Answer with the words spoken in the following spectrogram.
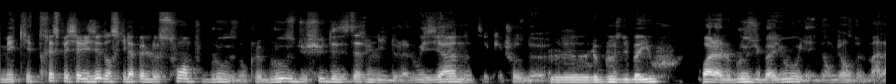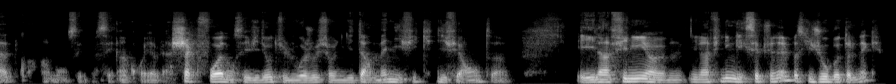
mais qui est très spécialisé dans ce qu'il appelle le swamp blues, donc le blues du sud des États-Unis, de la. Louisiane. C'est quelque chose de. Le, le blues du Bayou. Voilà, le blues du Bayou, il y a une ambiance de malade, quoi. Vraiment, c'est c'est incroyable. À chaque fois dans ses vidéos, tu le vois jouer sur une guitare magnifique, différente. Et il a un feeling, euh, il a un feeling exceptionnel parce qu'il joue au bottleneck.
